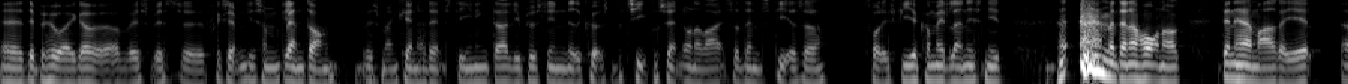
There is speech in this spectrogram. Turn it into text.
Øh, det behøver ikke at, hvis, hvis øh, for eksempel ligesom Glandong, hvis man kender den stigning, der er lige pludselig en nedkørsel på 10% undervejs, så den stiger så tror det er 4,1 eller andet i snit, men den er hård nok. Den her er meget reel øh,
